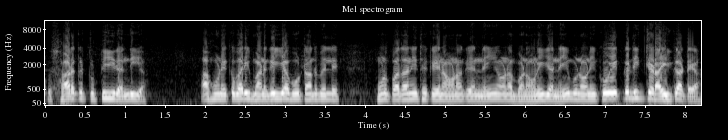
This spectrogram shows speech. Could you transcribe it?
ਕੋਈ ਸੜਕ ਟੁੱਟੀ ਰਹਿੰਦੀ ਆ। ਆ ਹੁਣ ਇੱਕ ਵਾਰੀ ਬਣ ਗਈ ਆ ਵੋਟਾਂ ਦੇ ਵੇਲੇ। ਹੁਣ ਪਤਾ ਨਹੀਂ ਇੱਥੇ ਕਿਹਨ ਆਉਣਾ ਕਿ ਨਹੀਂ ਆਉਣਾ ਬਣਾਉਣੀ ਜਾਂ ਨਹੀਂ ਬਣਾਉਣੀ। ਕੋਈ ਇੱਕ ਦੀ ਚੜਾਈ ਘਟਿਆ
